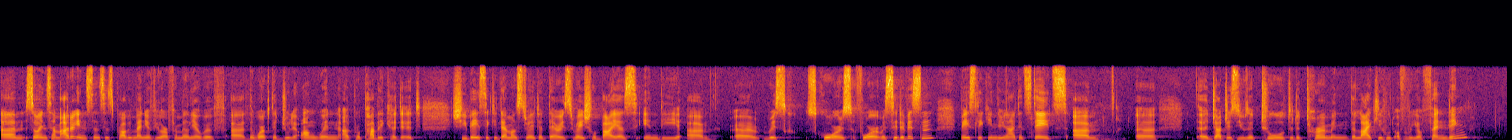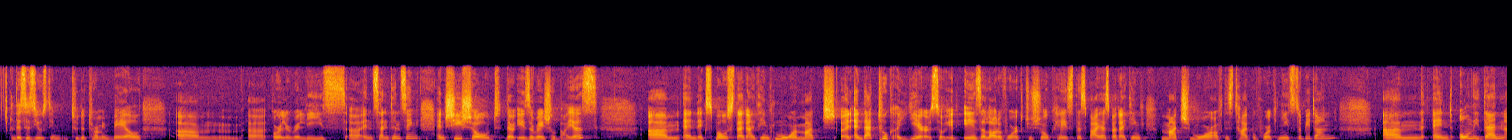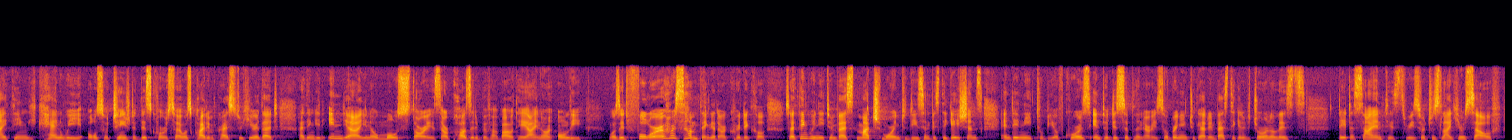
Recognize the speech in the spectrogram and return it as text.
Um, so in some other instances, probably many of you are familiar with uh, the work that Julia Angwin at ProPublica did. She basically demonstrated there is racial bias in the um, uh, risk scores for recidivism. Basically, in the United States, um, uh, uh, judges use a tool to determine the likelihood of reoffending. This is used in, to determine bail, um, uh, early release, uh, and sentencing. And she showed there is a racial bias. Um, and expose that, I think, more much, and, and, that took a year, so it is a lot of work to showcase this bias, but I think much more of this type of work needs to be done. Um, and only then, I think, can we also change the discourse. So I was quite impressed to hear that I think in India, you know, most stories are positive about AI, not only was it four or something that are critical. So I think we need to invest much more into these investigations, and they need to be, of course, interdisciplinary. So bringing together investigative journalists, data scientists, researchers like yourself,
